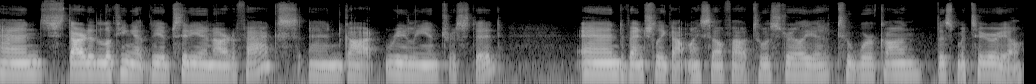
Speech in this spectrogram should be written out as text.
and started looking at the obsidian artifacts and got really interested and eventually got myself out to Australia to work on this material.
